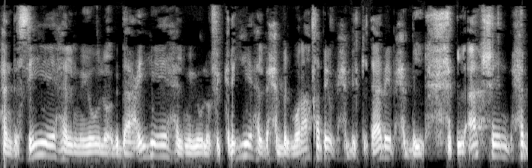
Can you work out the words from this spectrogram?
هندسية؟ هل ميوله إبداعية؟ هل ميوله فكرية؟ هل بحب المراقبة وبحب الكتابة بحب الأكشن؟ بحب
